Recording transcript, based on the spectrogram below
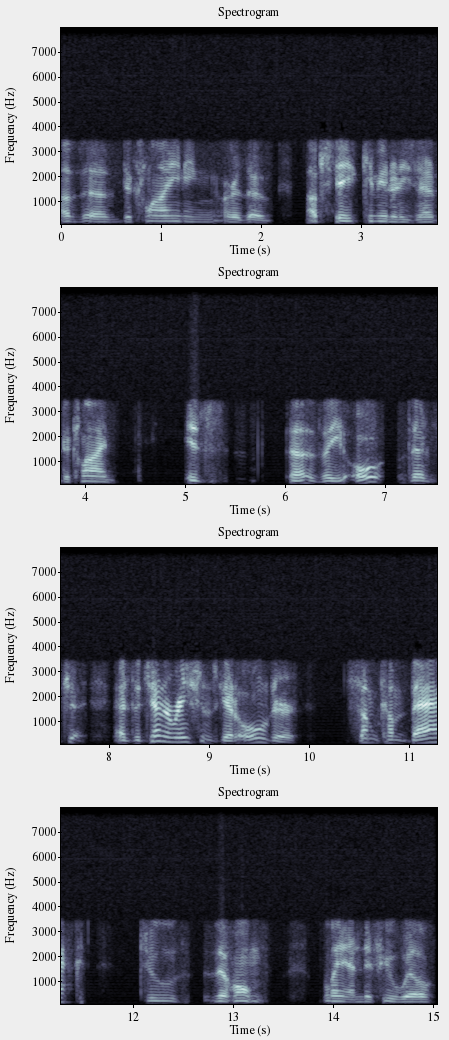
of the declining or the upstate communities that have declined is uh, the old the as the generations get older, some come back to the homeland, if you will,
